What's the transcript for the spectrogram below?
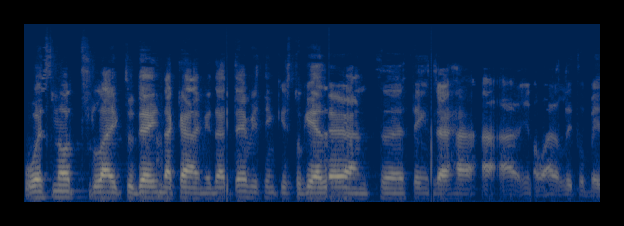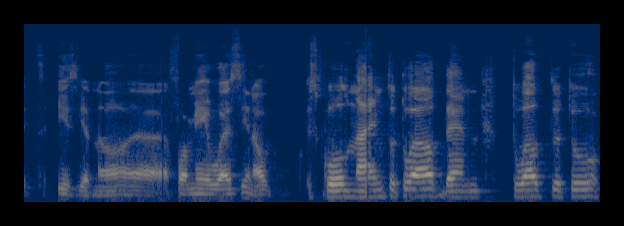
was not like today in the academy that everything is together and uh, things are, are, are, you know are a little bit easier. No, uh, for me it was you know school nine to twelve, then twelve to two.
